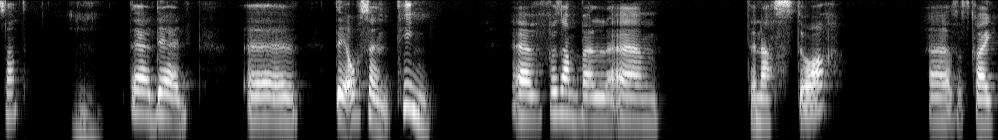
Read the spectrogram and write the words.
Sant? Det, det, uh, det er også en ting. Uh, for eksempel um, til neste år uh, så skal jeg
